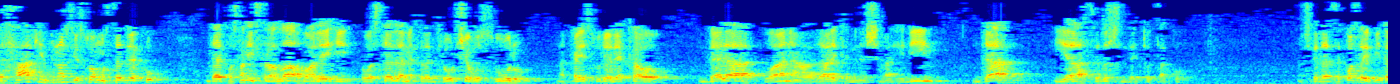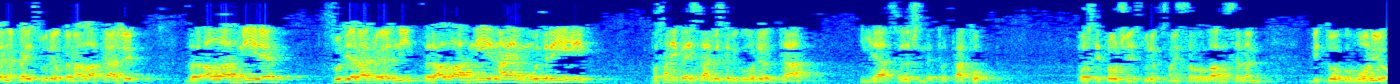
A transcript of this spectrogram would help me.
E, Hakim prenosi u svom sedreku da je poslanik sallallahu alejhi ve selleme kada bi proučio ovu suru na kraju sure rekao bela wa ana ala min ash-shahidin da ja svedočim da je to tako. Znači kada se postavi pitanje na kraju sure u kojem Allah kaže zar Allah nije sudija najpravedniji? Zar Allah nije najmudriji? Poslanik kada je sallallahu alejhi govorio da i ja svedočim da je to tako. Poslije proučenja sure poslanik sallallahu alejhi ve sellem bi to govorio.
